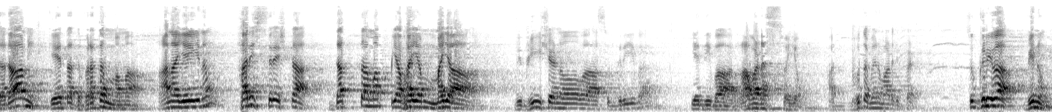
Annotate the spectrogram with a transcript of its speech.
దదామి ఏతద్ వ్రతం మమ అనయైనం హరిశ్రేష్ఠ దత్తమప్యభయం మయా. విభీషణో వా సుగ్రీవ యది వా రవణ స్వయం. అద్భుతమైన మాట చెప్పాడు. సుగ్రీవ విను.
